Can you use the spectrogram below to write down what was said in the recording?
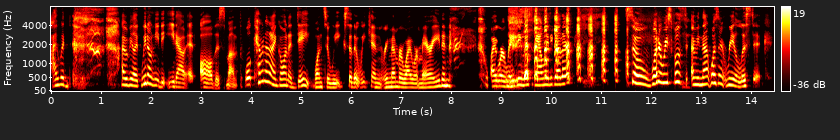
I would I would be like, we don't need to eat out at all this month. Well, Kevin and I go on a date once a week so that we can remember why we're married and why we're raising this family together. So what are we supposed to I mean, that wasn't realistic.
